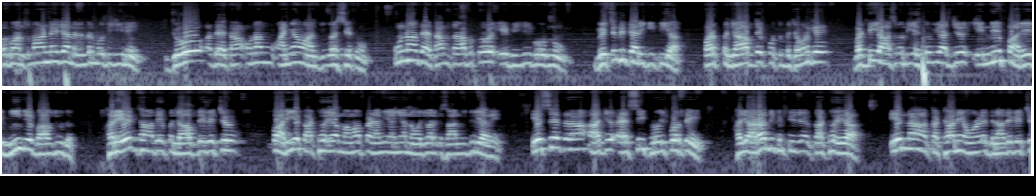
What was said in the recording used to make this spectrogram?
ਭਗਵੰਤ ਮਾਨ ਨੇ ਜਾਂ ਨਰਿੰਦਰ ਮੋਦੀ ਜੀ ਨੇ ਜੋ ਹਦਾਇਤਾਂ ਉਹਨਾਂ ਨੂੰ ਆਈਆਂ ਵਾਂ ਯੂਐਸਏ ਤੋਂ, ਉਹਨਾਂ ਹਦਾਇਤਾਂ ਮੁਤਾਬਕ ਇਹ ਬਿਜਲੀ ਬੋਰਡ ਨੂੰ ਵੇਚਣ ਦੀ ਤਿਆਰੀ ਕੀਤੀ ਆ। ਪਰ ਪੰਜਾਬ ਦੇ ਪੁੱਤ ਬਚਾਉਣਗੇ, ਵੱਡੀ ਆਸ ਬੰਦੀ ਇਸ ਤੋਂ ਵੀ ਅੱਜ ਇੰਨੇ ਭਾਰੇ ਮੀਂਹ ਦੇ ਬਾਵਜੂਦ ਹਰੇਕ ਥਾਂ ਤੇ ਪੰਜਾਬ ਦੇ ਵਿੱਚ ਭਾਰੀ ਇਕੱਠ ਹੋਇਆ। ਮਾਵਾਂ ਭੈਣਾਂ ਵੀ ਆਈਆਂ, ਨੌਜਵਾਨ ਕਿਸਾਨ ਵੀ ਆਏ ਇਸੇ ਤਰ੍ਹਾਂ ਅੱਜ ਐਸੀ ਫਿਰੋਜ਼ਪੁਰ ਤੇ ਹਜ਼ਾਰਾਂ ਦੀ ਗਿਣਤੀ 'ਚ ਇਕੱਠ ਹੋਇਆ ਇਹਨਾਂ ਇਕੱਠਾਂ ਨੇ ਆਉਣ ਵਾਲੇ ਦਿਨਾਂ ਦੇ ਵਿੱਚ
